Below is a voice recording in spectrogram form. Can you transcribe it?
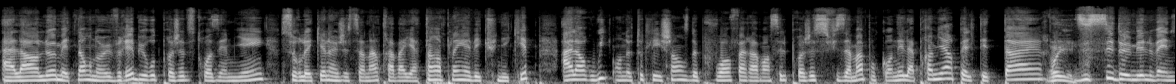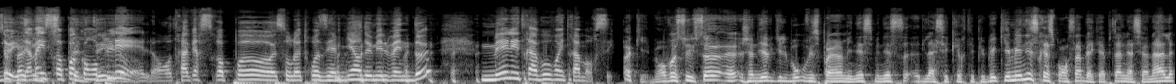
Alors là, maintenant, on a un vrai bureau de projet du troisième lien sur lequel un gestionnaire travaille à temps plein avec une équipe. Alors oui, on a toutes les chances de pouvoir faire avancer le projet suffisamment pour qu'on ait la première pelletée de terre Oui. d'ici 2022. Une il sera pas complet. Là. On traversera pas euh, sur le troisième lien en 2022, mais les travaux vont être amorcés. OK. Ben on va suivre ça. Euh, Geneviève Guilbeault, vice-première ministre, ministre de la Sécurité publique et ministre responsable de la capitale nationale.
